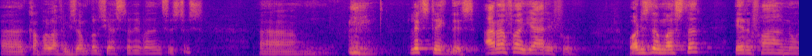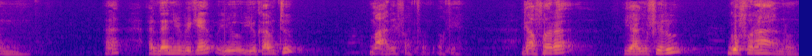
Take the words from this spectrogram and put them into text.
a couple of examples yesterday, brothers and sisters. Um, let's take this. Arafa Yarifu. What is the master? Irfanun. Huh? And then you became you, you come to Ma'rifatun. Okay. Gafara Yagfiru Gufranun.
